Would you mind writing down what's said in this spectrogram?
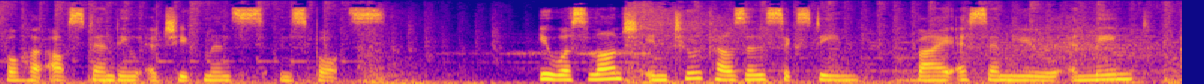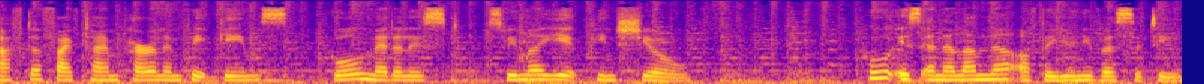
for her outstanding achievements in sports. It was launched in 2016 by SMU and named after five-time Paralympic Games gold medalist swimmer Yip Pin Xiu who is an alumna of the university.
